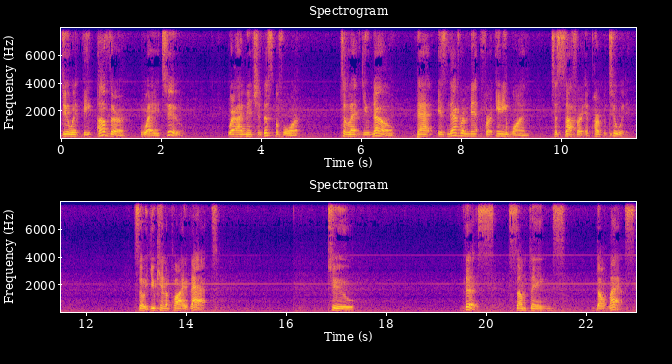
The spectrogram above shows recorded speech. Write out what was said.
do it the other way too, where I mentioned this before to let you know that it's never meant for anyone to suffer in perpetuity. So you can apply that to this some things don't last.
